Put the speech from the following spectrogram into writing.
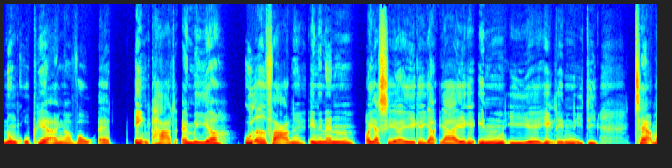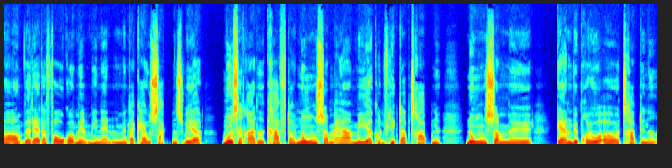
nogle grupperinger, hvor at en part er mere udadfarende end en anden. Og jeg siger ikke, jeg, jeg er ikke inde i, øh, helt inde i de termer om, hvad der er, der foregår mellem hinanden, men der kan jo sagtens være modsatrettede kræfter. Nogen, som er mere konfliktoptrappende, nogen, som øh, gerne vil prøve at trappe det ned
